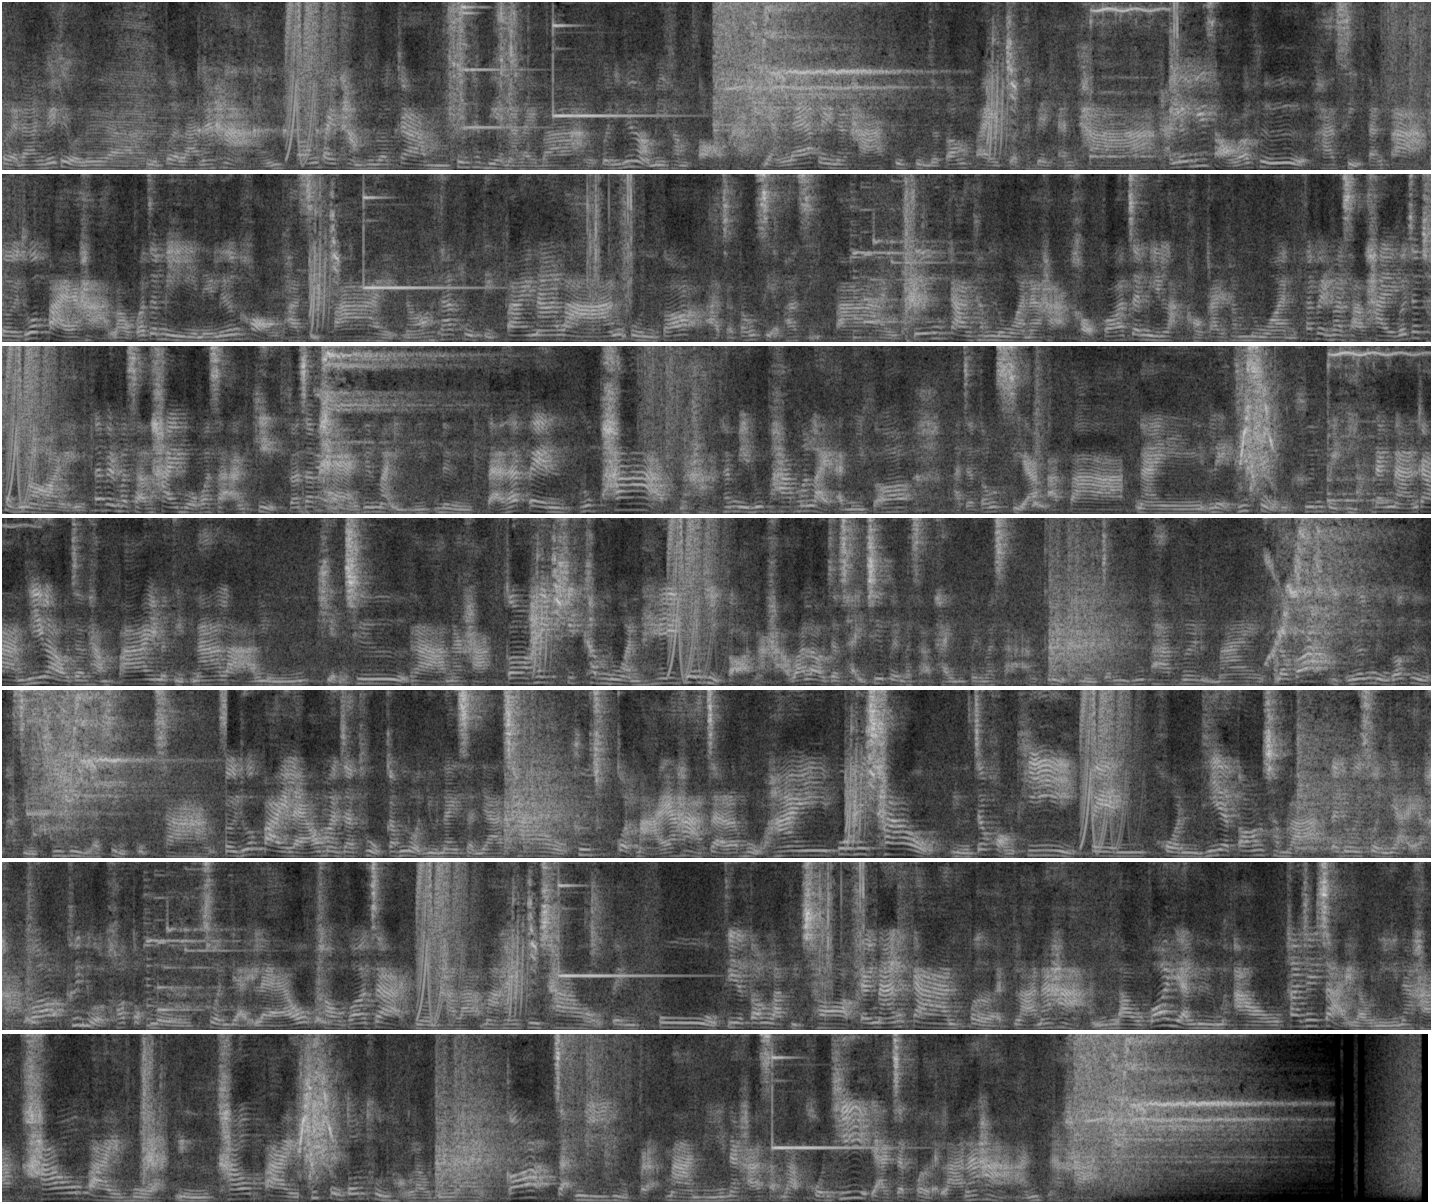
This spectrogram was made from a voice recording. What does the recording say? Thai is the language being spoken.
เปิดร้านก๋วยเตี๋ยวเรือ หรือเปิดร้านอาหาร ต้องไปทำธุรกรรมขึ้นทะเบียนอะไรบ้าง วันนี้พี่หมอมีคำตอบค่ะ อย่างแรกเลยนะคะ คือคุณจะต้องไปจดทะเบียนการค้า เรื่องที่สองก็คือภาษีต่างๆ โดยทั่วไปอะค่ะ เราก็จะมีในเรื่องของภาษีป้ายเนาะถ้าคุณติดป้ายหน้าร้าน คุณก็อาจจะต้องเสียภาษีป้าย ซึ่งการคำนวณนะคะเขาก็จะมีหลักของการคำนวณ ถ้าเป็นภาษาไทยก็จะถูกหน่อย ถ้าเป็นภาษาไทยบวกภาษาอังกฤษก็จะแพงขึ้นมาอีกนิดนึงแต่ถ้าเป็นรูปภาพนะคะถ้ามีรูปภาพเมื่อไหร่อันนี้ก็อาจจะต้องเสียอัตราในเลทที่สูงขึ้นไปอีก ดังนั้นการที่เราจะทำป้ายมาติดหน้าร้านหรือเขียนชื่อร้านนะคะ ก็ให้คิดคำนวณให้ท่วนทีก่อนนะคะ ว่าเราจะใช้ชื่อเป็นภาษาไทยหรือเป็นภาษาอังกฤษหรือจะมีรูปภาพด้วยหรือไม่ แล้วก็อีกเรื่องหนึ่งก็คือภาษีที่ดินและสิ่งปลูกสร้าง โดยทั่วไปแล้วมันจะถูกกำหนดอยู่ในสัญญาเช่า คือกฎหมายอะค่ะจะระบุให้ผู้ให้เช่า หรือเจ้าของที่เป็นคนที่จะต้องชำระ แต่โดยส่วนใหญ่อะค่ะ ก็ขึ้นอยู่กับข้อตกลงส่วนใหญ่แล้ว เขาก็จะโยนภาระมาให้ผู้เช่าเป็นผู้ที่จะต้องรับผิดชอบอบดังนั้นการเปิดร้านอาหาร เราก็อย่าลืมเอาค่าใช้จ่ายเหล่านี้นะคะ เข้าไปบวกหรือเข้าไปคิดเป็นต้นทุนของเราด้วย ก็จะมีอยู่ประมาณนี้นะคะสำหรับคนที่อยากจะเปิดร้านอาหารนะคะ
